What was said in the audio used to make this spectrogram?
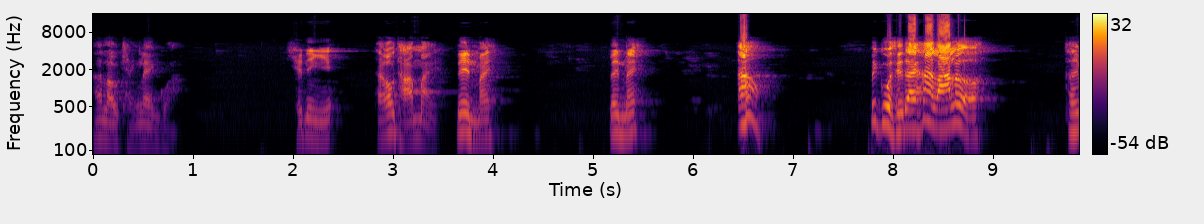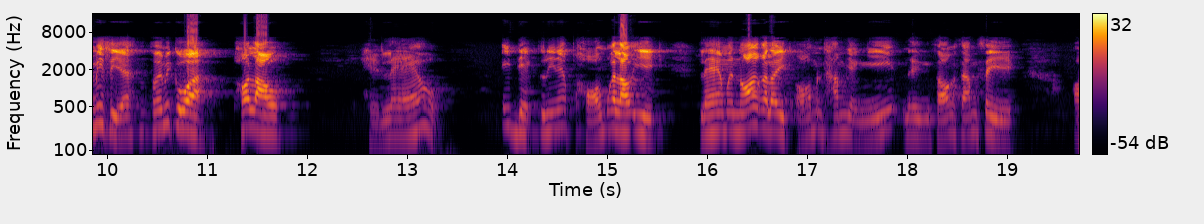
ถ้าเราแข็งแรงกว่า เห็นอย่างนี้ ถ้าเขาถามใหม่ เล่นไหม เล่นไหมอ้าวไม่กลัวเสียดายห้าล้านแล้วเหรอทำไมไม่เสียทำไมไม่กลัว เพราะเราเห็นแล้วไอ้เด็กตัวนี้เนี่ยผอมกว่าเราอีก แรงมันน้อยกว่าเราอีกอ๋อมันทำอย่างนี้หนึ่งสองสามสี่โอ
